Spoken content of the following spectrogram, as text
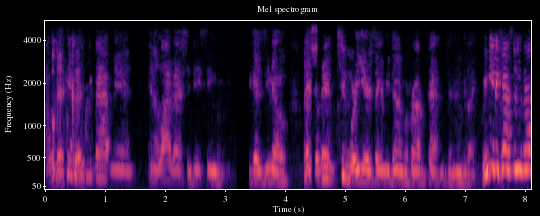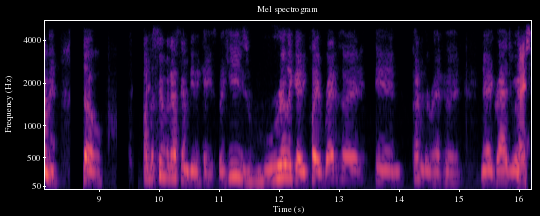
I okay, him be Batman in a live action DC movie because you know, like within two more years they're gonna be done with Robert Pattinson and be like, we need to cast a new Batman. So I'm assuming that's gonna be the case. But he's really good. He played Red Hood in Under the Red Hood. Now he graduated nice.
